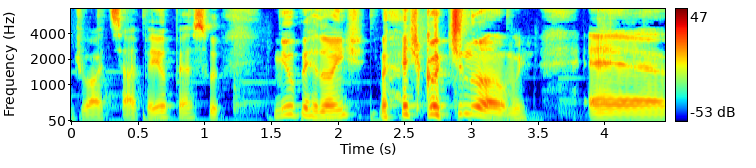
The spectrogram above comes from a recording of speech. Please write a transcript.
de WhatsApp aí, eu peço mil perdões, mas continuamos. É,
